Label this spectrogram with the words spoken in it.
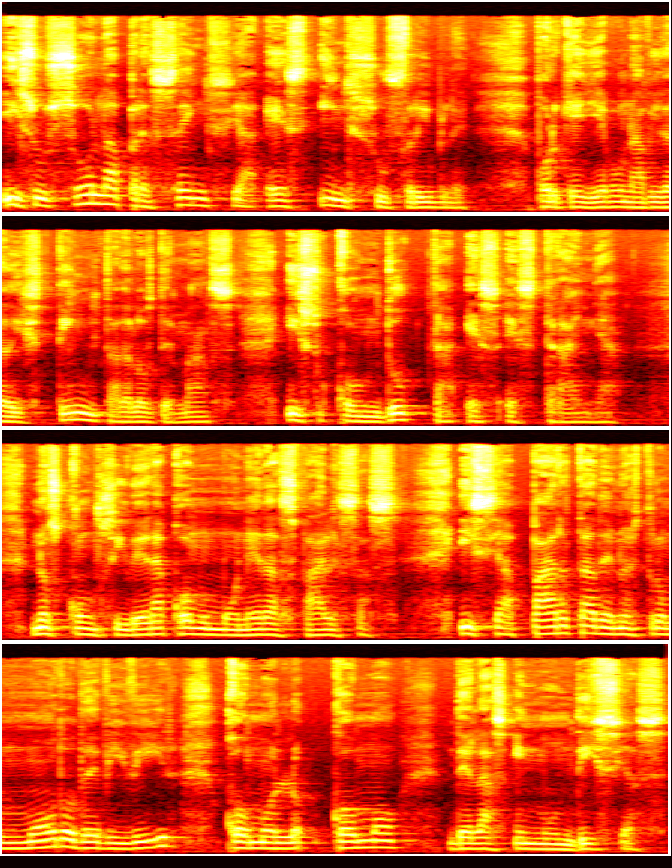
y su sola presencia es insufrible porque lleva una vida distinta de los demás y su conducta es extraña. Nos considera como monedas falsas y se aparta de nuestro modo de vivir como, como de las inmundicias.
